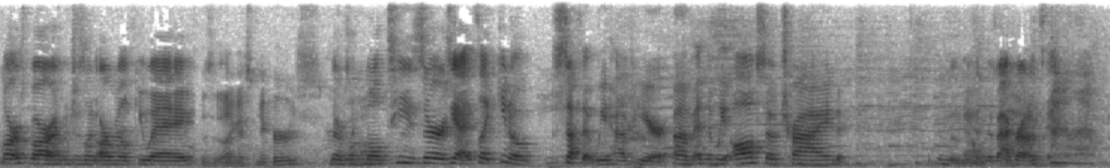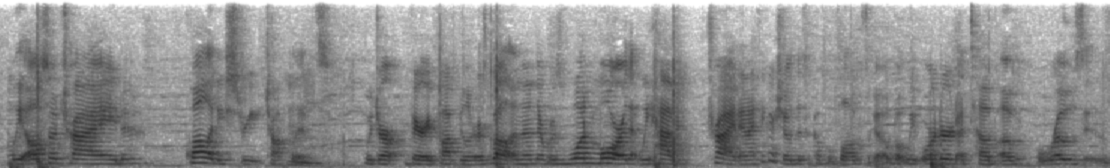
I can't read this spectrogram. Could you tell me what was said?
Mars bars, which is like our Milky Way. Is it like a Snickers? There's like Maltesers. Yeah, it's like you know stuff that we have here. Um, and then we also tried the movies Now in the it's background. It's kind of loud. We also tried Quality Street chocolates, which are very popular as well. And then there was one more that we haven't tried, and I think I showed this a couple vlogs ago. But we ordered a tub of roses.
